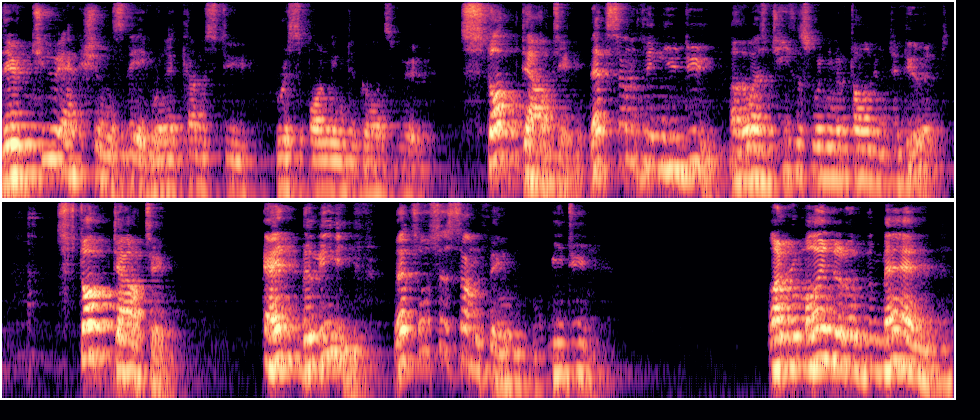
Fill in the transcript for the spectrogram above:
There are two actions there when it comes to responding to God's word. Stop doubting. That's something you do. Otherwise, Jesus wouldn't have told him to do it. Stop doubting and believe. That's also something we do. I'm reminded of the man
